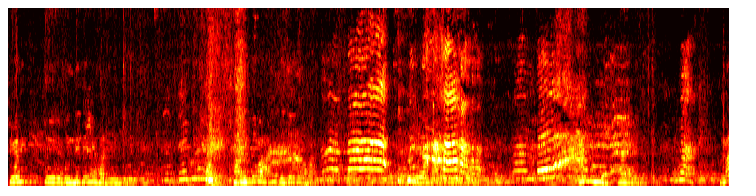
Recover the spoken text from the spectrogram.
शिवानी तू बुंदी दे मी हळदी कुंकू देते. हा इथं वाहा, त्याच्यावर वाहा. हम्म, हम्म, हा, इथं. ना?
